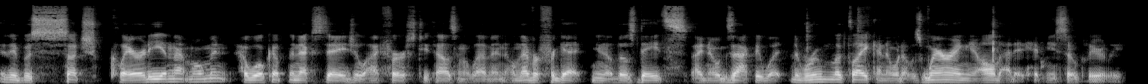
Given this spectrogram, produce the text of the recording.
it was such clarity in that moment. I woke up the next day, July 1st, 2011. I'll never forget, you know, those dates. I know exactly what the room looked like. I know what I was wearing and all that. It hit me so clearly.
